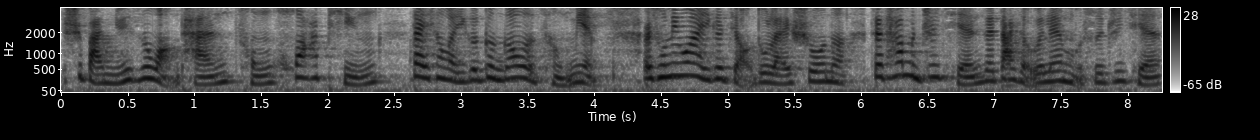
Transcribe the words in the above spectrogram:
是把女子网坛从花瓶带向了一个更高的层面。而从另外一个角度来说呢，在他们之前，在大小威廉姆斯之前，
